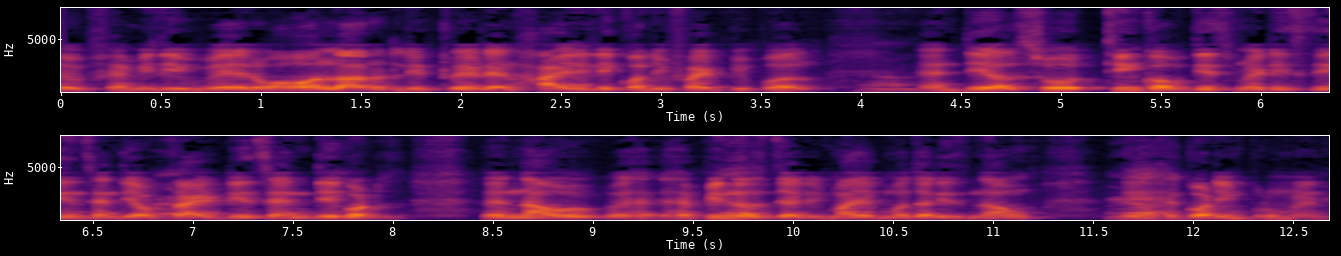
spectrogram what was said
a family where all are literate and highly qualified people, Yeah. and they also think of these medicines and they have tried this and they got uh, now uh, happiness that my mother is now uh, got improvement.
